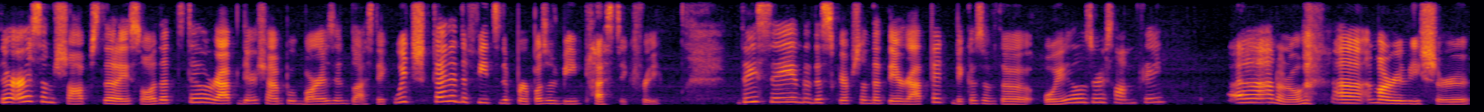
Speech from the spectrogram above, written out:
There are some shops that I saw that still wrap their shampoo bars in plastic, which kind of defeats the purpose of being plastic free. They say in the description that they wrap it because of the oils or something. Uh, I don't know. Uh, I'm not really sure.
